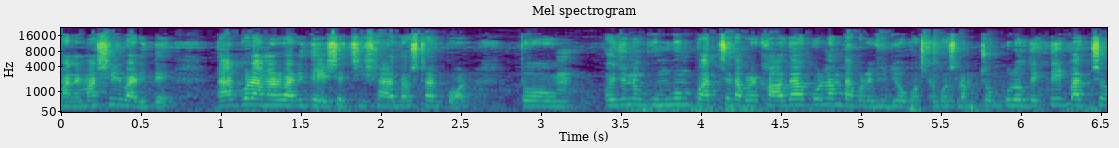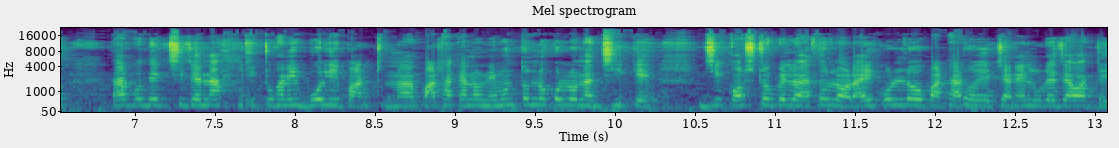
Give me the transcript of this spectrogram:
মানে মাসির বাড়িতে। তারপরে আমার বাড়িতে এসেছি সাড়ে দশটার পর। তো ওই জন্য ঘুম ঘুম পাচ্ছে, তারপরে খাওয়া দাওয়া করলাম, তারপরে ভিডিও করতে বসলাম। চোখগুলো দেখতেই পাচ্ছ। তারপর দেখছি যে না, একটুখানি বলি, পাঠ কেন নেমন্তন্ন করল না ঝিকে? ঝি কষ্ট পেল, এত লড়াই করল পাঠার হয়ে চ্যানেল উড়ে যাওয়াতে।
